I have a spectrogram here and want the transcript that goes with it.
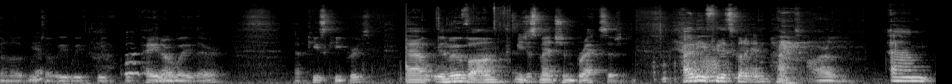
know, Yeah. we, we, we, we paid our way there, uh, peacekeepers. Um, we'll move on. You just mentioned Brexit. How do you feel it's going to impact Ireland? Um,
